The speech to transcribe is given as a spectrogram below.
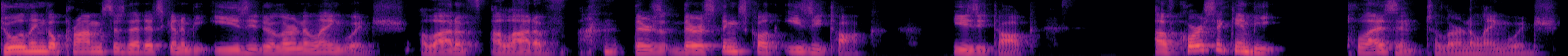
Duolingo promises that it's going to be easy to learn a language. A lot of a lot of there's there's things called easy talk. Easy talk. Of course, it can be pleasant to learn a language.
